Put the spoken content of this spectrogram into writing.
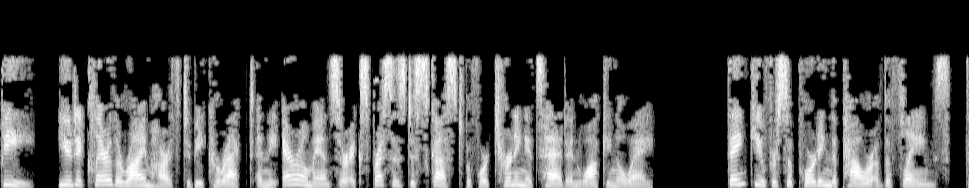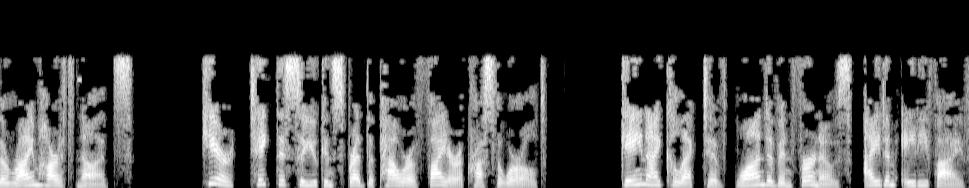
B. You declare the Rhymehearth to be correct and the Aeromancer expresses disgust before turning its head and walking away. Thank you for supporting the power of the flames, the Rhymehearth nods. Here, take this so you can spread the power of fire across the world. Gain I Collective, Wand of Infernos, Item 85.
